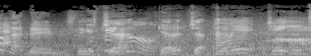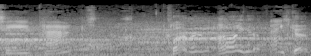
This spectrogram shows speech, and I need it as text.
love that name. His name's It's pretty Jet. cool. Get it? Jetpack. Get it? J E T pack. Clever. I like it. Thank it's you. good.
